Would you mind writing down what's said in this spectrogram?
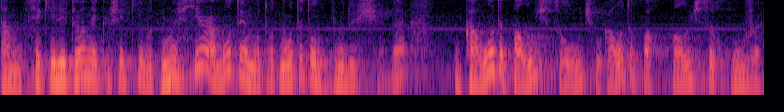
там всякие электронные кошельки, вот мы все работаем вот, вот на вот это вот будущее. Да? У кого-то получится лучше, у кого-то получится хуже.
